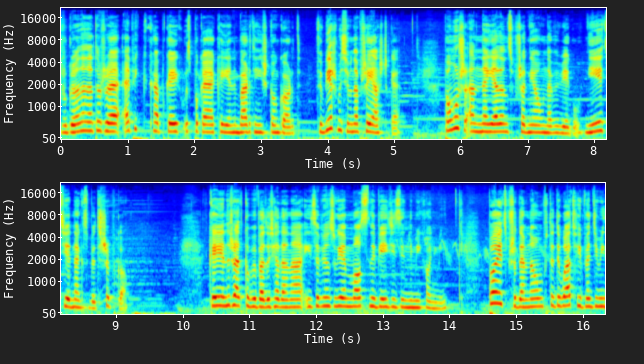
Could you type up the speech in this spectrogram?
Wygląda na to, że Epic Cupcake uspokaja Cayenne bardziej niż Concord. Wybierzmy się na przejażdżkę. Pomóż Annę jadąc przed nią na wybiegu. Nie jedź jednak zbyt szybko. Cayenne rzadko bywa dosiadana i zawiązuje mocne więzi z innymi końmi. Pojedź przede mną, wtedy łatwiej będzie mi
